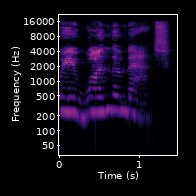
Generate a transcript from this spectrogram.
We won the match.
